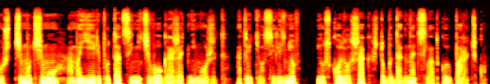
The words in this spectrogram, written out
Уж чему-чему, а моей репутации ничего угрожать не может, — ответил Селезнев и ускорил шаг, чтобы догнать сладкую парочку.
